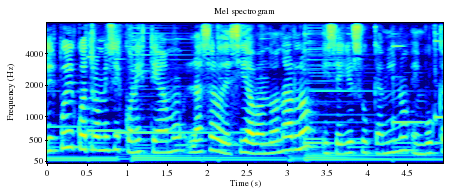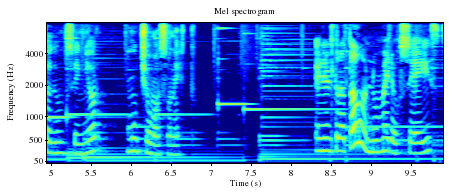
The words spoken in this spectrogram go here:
Después de cuatro meses con este amo, Lázaro decide abandonarlo y seguir su camino en busca de un señor mucho más honesto. En el tratado número 6,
